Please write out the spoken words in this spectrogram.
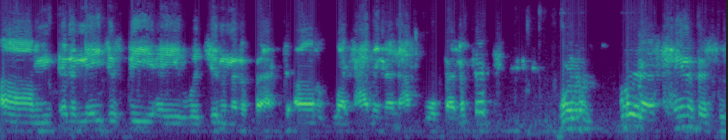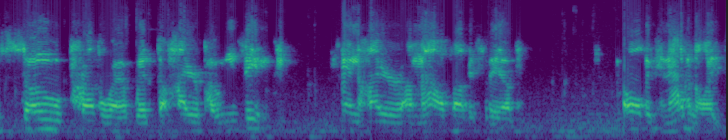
um, and it may just be a legitimate effect of like having an actual benefit. Whereas cannabis is so prevalent with the higher potency and higher amount, obviously, of all the cannabinoids,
